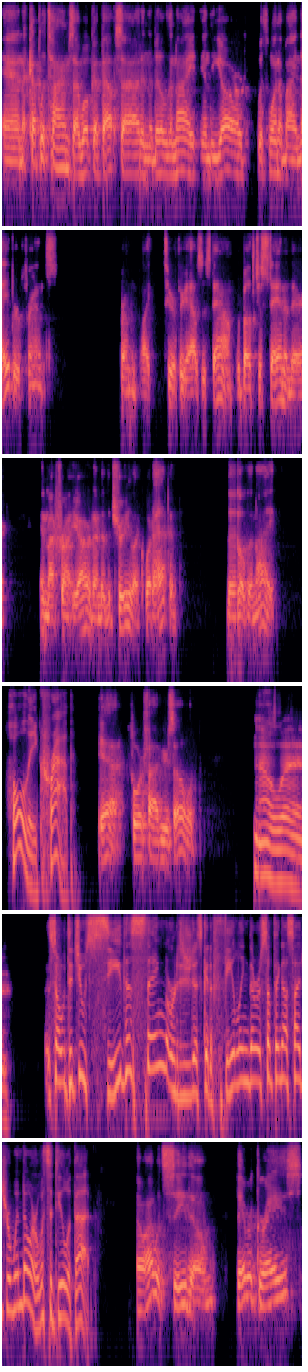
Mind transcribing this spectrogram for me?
And a couple of times I woke up outside in the middle of the night in the yard with one of my neighbor friends from like two or three houses down. We're both just standing there in my front yard under the tree, like, what happened? Middle of the night. Holy crap. Yeah, four or five years old. No way. So, did you see this thing, or did you just get a feeling there was something outside your window, or what's the deal with that? No, I would see them. They were grays,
